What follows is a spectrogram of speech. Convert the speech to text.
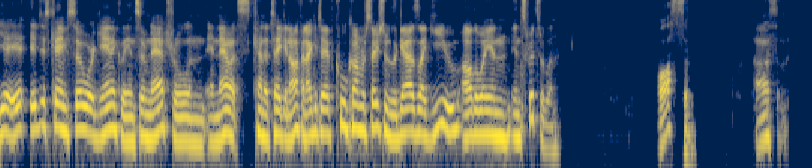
yeah. It, it just came so organically and so natural, and and now it's kind of taken off, and I get to have cool conversations with guys like you all the way in in Switzerland. Awesome. Awesome.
